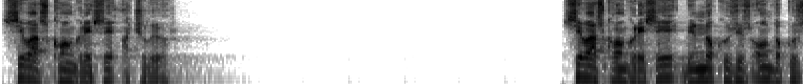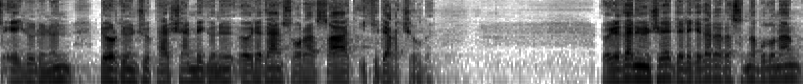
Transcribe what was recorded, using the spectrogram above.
Sivas Kongresi açılıyor. Sivas Kongresi 1919 Eylül'ünün 4. Perşembe günü öğleden sonra saat 2'de açıldı. Öğleden önce delegeler arasında bulunan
